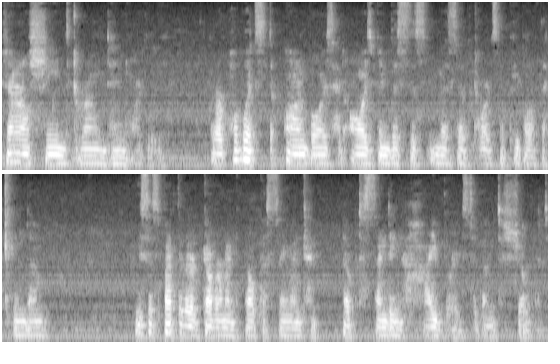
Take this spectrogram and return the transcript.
General Sheen groaned inwardly. The Republic's envoys had always been dismissive towards the people of the kingdom. He suspected their government felt the same intent to sending hybrids to them to show it.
